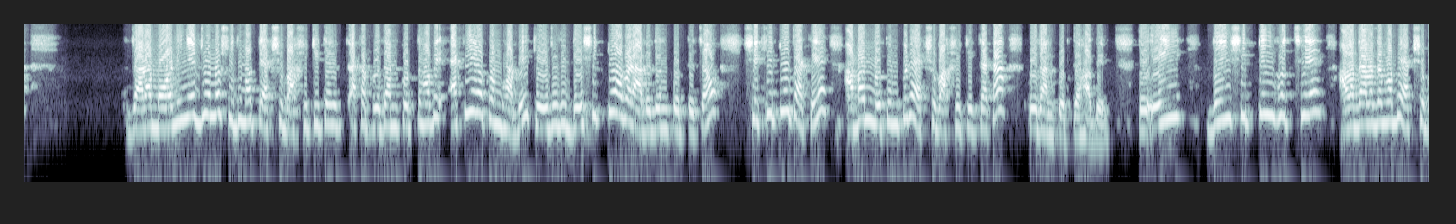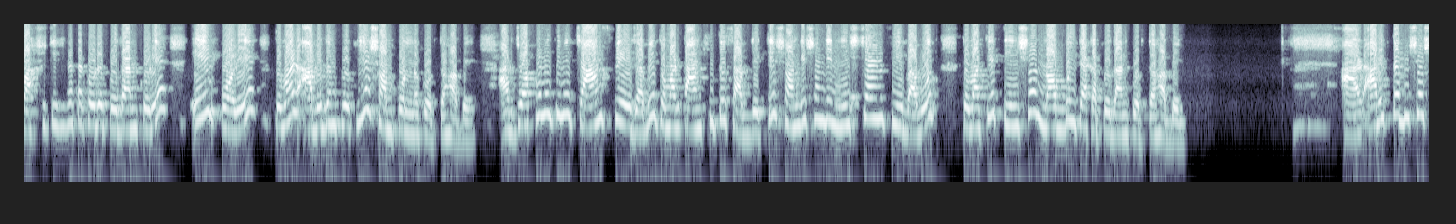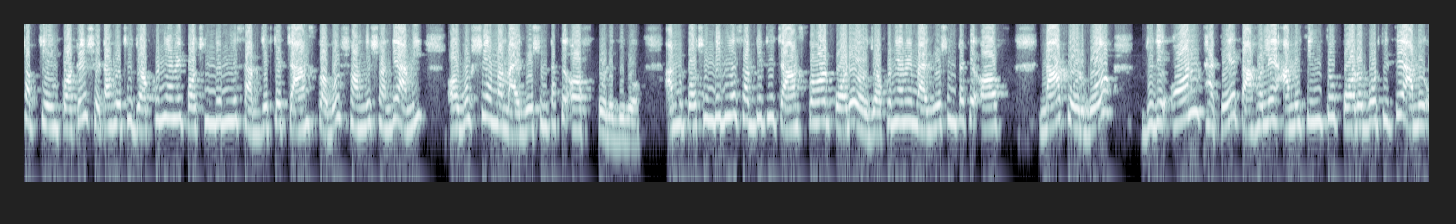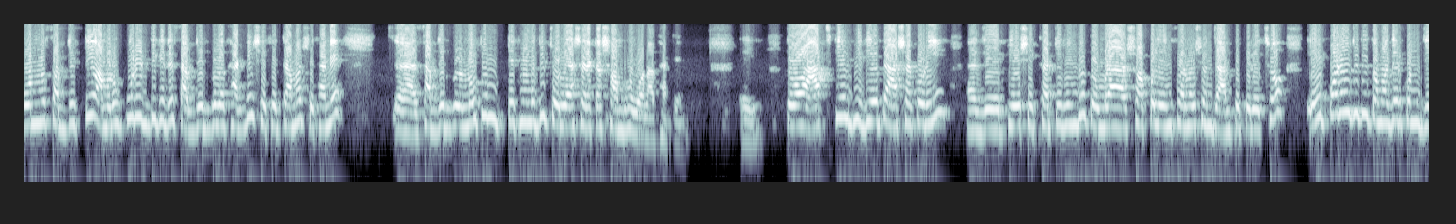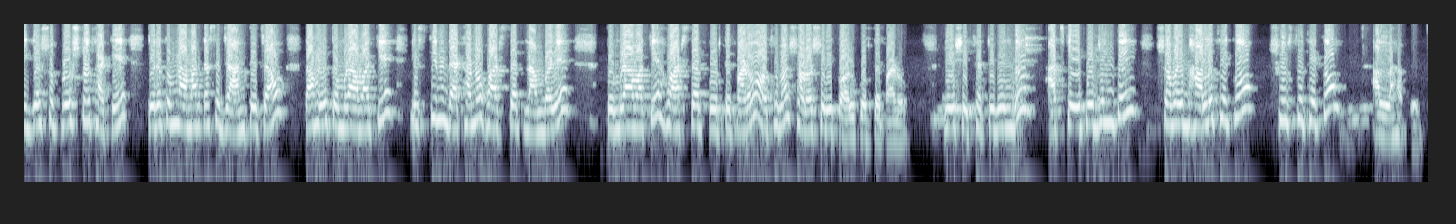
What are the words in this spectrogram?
যারা মর্নিং এর জন্য শুধুমাত্র একশো বাষট্টি টাকা প্রদান করতে হবে, একই রকম ভাবে কেউ যদি ডে আবার আবেদন করতে চাও, সেক্ষেত্রেও তাকে আবার নতুন করে একশো বাষট্টি টাকা প্রদান করতে হবে। তো এই দুই শিফটেই হচ্ছে আলাদা আলাদা ভাবে একশো বাষট্টি টাকা করে প্রদান করে এরপরে তোমার আবেদন প্রক্রিয়া সম্পন্ন করতে হবে। আর যখনই তুমি চান্স পেয়ে যাবে, তোমার কাঙ্ক্ষিত সাবজেক্টে সঙ্গে সঙ্গে নিশ্চয়ন ফি বাবদ তোমাকে তিনশো নব্বই টাকা প্রদান করতে হবে। আর আরেকটা বিষয় সবচেয়ে ইম্পর্টেন্ট সেটা হচ্ছে যখনই আমি পছন্দনীয় সাবজেক্টে চান্স পাবো, সঙ্গে সঙ্গে আমি অবশ্যই আমার মাইগ্রেশনটাকে অফ করে দিব। আমি পছন্দনীয় সাবজেক্টে চান্স পাওয়ার পরেও যখনই আমি মাইগ্রেশনটাকে অফ না করব, যদি অন থাকে, তাহলে আমি কিন্তু পরবর্তীতে আমি অন্য সাবজেক্টে আমার উপরের দিকে যে সাবজেক্টগুলো থাকবে, সেক্ষেত্রে আমার সেখানে সাবজেক্টগুলো নতুন টেকনোলজি চলে আসার একটা সম্ভাবনা থাকে। এই, তো আজকের ভিডিওতে আশা করি যে প্রিয় শিক্ষার্থীবৃন্দ, তোমরা সকল ইনফরমেশন জানতে পেরেছ। এরপরেও যদি তোমাদের কোনো জিজ্ঞাসা, প্রশ্ন থাকে, যেটা তোমরা আমার কাছে জানতে চাও, তাহলে তোমরা আমাকে স্ক্রিনে দেখানো হোয়াটসঅ্যাপ নাম্বারে তোমরা আমাকে হোয়াটসঅ্যাপ করতে পারো, অথবা সরাসরি কল করতে পারো। প্রিয় শিক্ষার্থীবৃন্দ, আজকে এই পর্যন্তই। সবাই ভালো থেকো, সুস্থ থেকো। আল্লাহ হাফেজ।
